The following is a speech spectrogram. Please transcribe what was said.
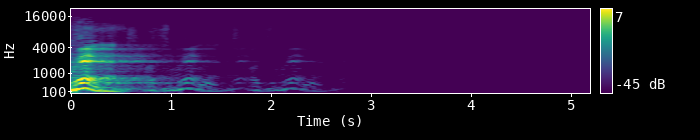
ねえ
